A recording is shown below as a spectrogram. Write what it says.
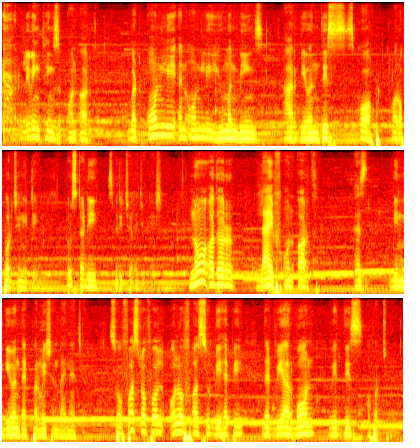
living things on earth but only and only human beings are given this scope or opportunity to study spiritual education. No other life on earth has been given that permission by nature. So first of all all of us should be happy that we are born with this opportunity.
